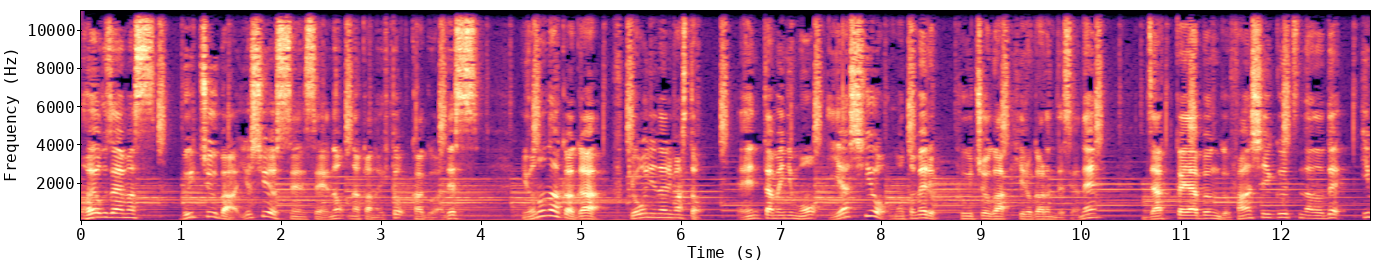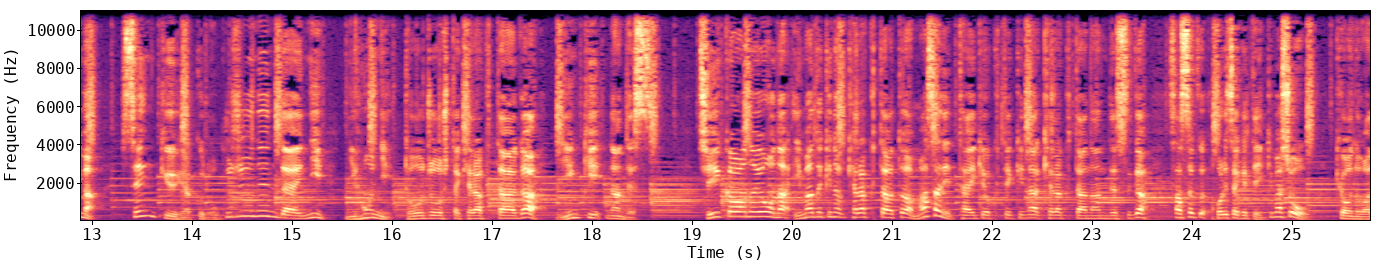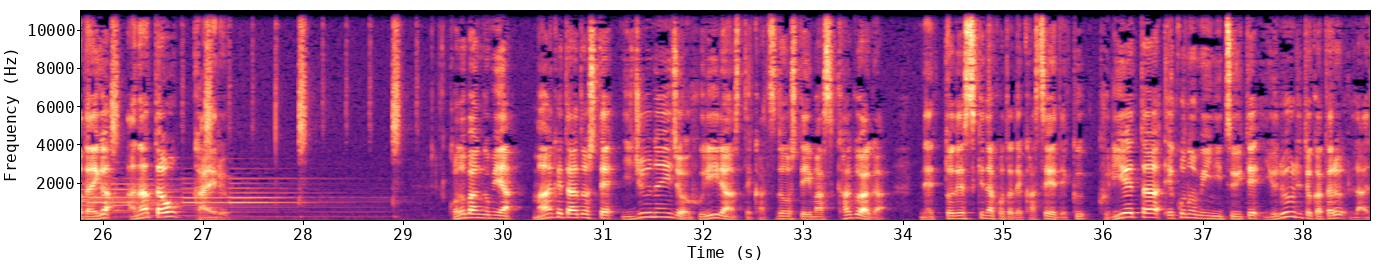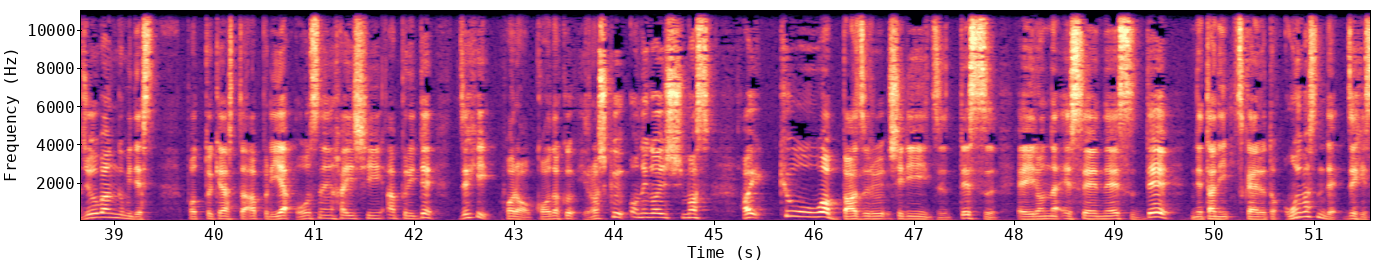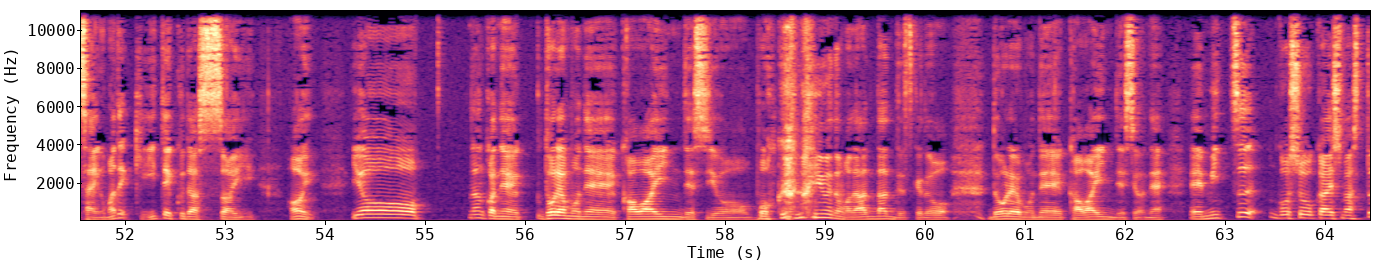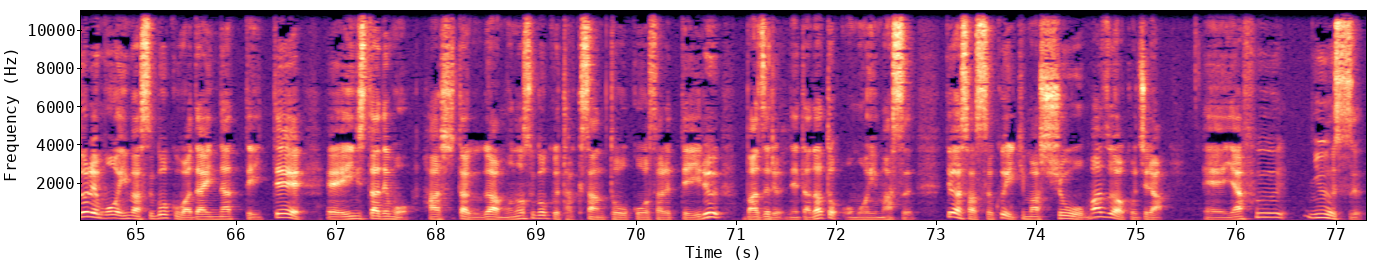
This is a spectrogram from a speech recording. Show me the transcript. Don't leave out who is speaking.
Speaker 1: おはようございます。VTuber よしよし先生の中の人かぐわです。世の中が不況になりますとエンタメにも癒しを求める風潮が広がるんですよね。雑貨や文具ファンシーグッズなどで今1960年代に日本に登場したキャラクターが人気なんです。ちいかわのような今時のキャラクターとはまさに対極的なキャラクターなんですが早速掘り下げていきましょう。今日の話題があなたを変える。この番組はマーケターとして20年以上フリーランスで活動していますかぐわがネットで好きなことで稼いでいくクリエイターエコノミーについてゆるりと語るラジオ番組です。ポッドキャストアプリや応戦配信アプリでぜひフォロー、購読よろしくお願いします。はい、今日はバズるシリーズです。えいろんな SNS でネタに使えると思いますんで、ぜひ最後まで聞いてください。はい。いやー、なんかね、どれもね、可愛いんですよ。僕が言うのもなんなんですけど、どれもね、可愛いんですよね。えー、3つご紹介します。どれも今すごく話題になっていて、えー、インスタでもハッシュタグがものすごくたくさん投稿されているバズるネタだと思います。では早速いきましょう。まずはこちら、えー、Yahoo ニュース。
